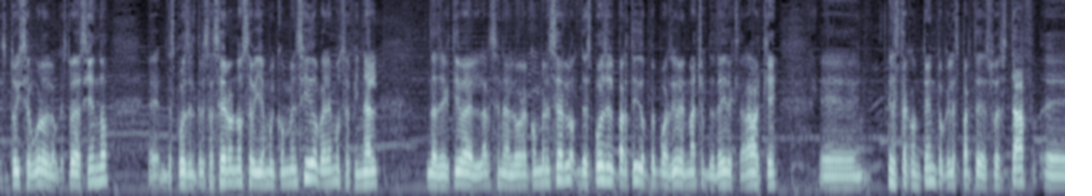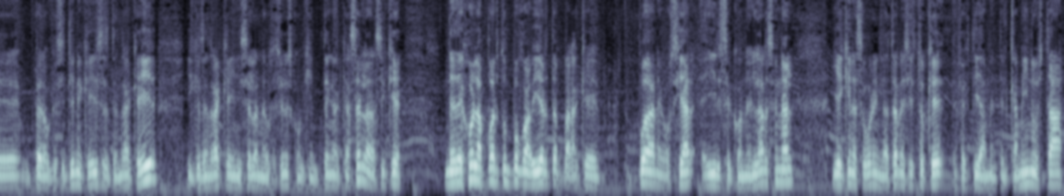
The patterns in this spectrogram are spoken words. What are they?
estoy seguro de lo que estoy haciendo, eh, después del 3 a 0 no se veía muy convencido, veremos al final la directiva del Arsenal logra convencerlo. Después del partido, Pep Guardiola en Match of the Day declaraba que eh, él está contento, que él es parte de su staff, eh, pero que si tiene que irse se tendrá que ir y que tendrá que iniciar las negociaciones con quien tenga que hacerlas. Así que le dejó la puerta un poco abierta para que pueda negociar e irse con el Arsenal. y hay quien asegura en Inglaterra, insisto, que efectivamente el camino está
